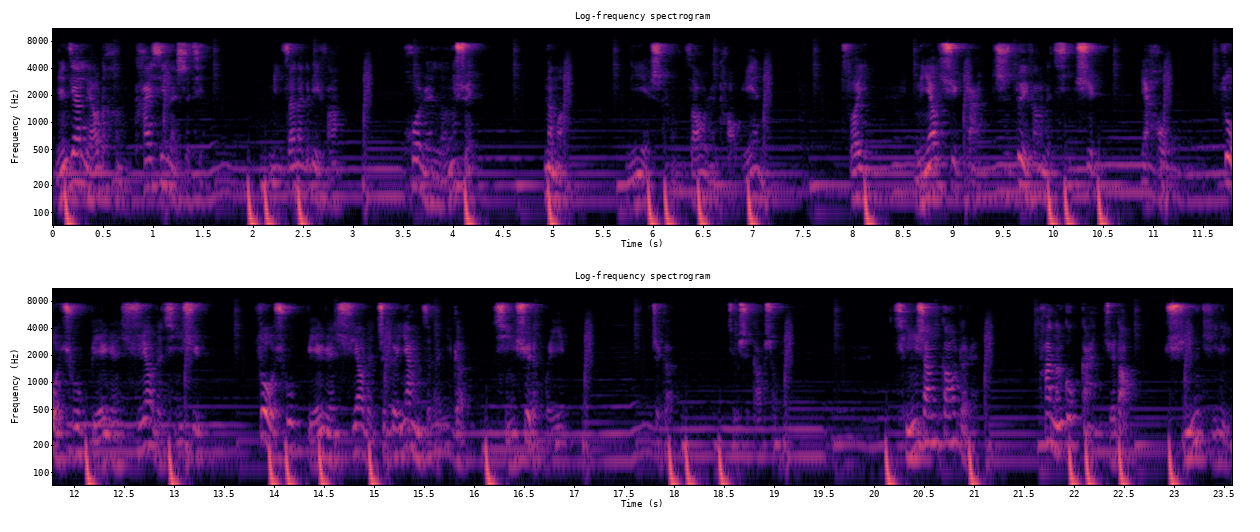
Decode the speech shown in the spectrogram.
人家聊得很开心的事情，你在那个地方泼人冷水，那么你也是很遭人讨厌的。所以你要去感知对方的情绪，然后做出别人需要的情绪，做出别人需要的这个样子的一个情绪的回应，这个就是高手。情商高的人。他能够感觉到群体里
